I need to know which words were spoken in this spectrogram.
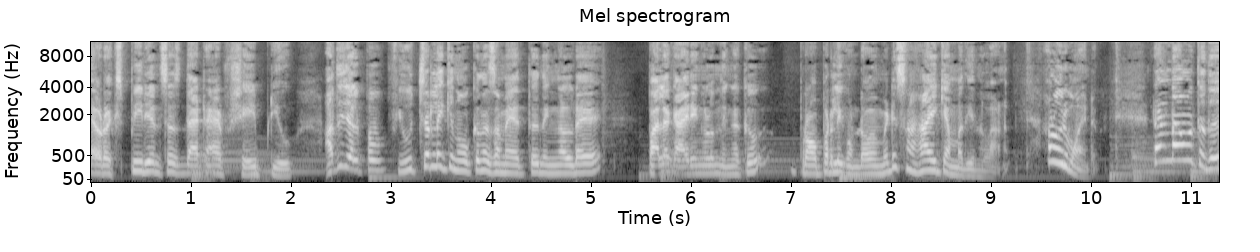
your experiences that have shaped you അത് ചിലപ്പോൾ ഫ്യൂച്ചറിലേക്ക് നോക്കുന്ന സമയത്ത് നിങ്ങളുടെ പല കാര്യങ്ങളും നിങ്ങൾക്ക് പ്രോപ്പർലി കൊണ്ടുപോകാൻ വേണ്ടി സഹായിക്കാൻ മതി എന്നുള്ളതാണ്. ആണ് ഒരു പോയിന്റ് രണ്ടാമത്തത്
